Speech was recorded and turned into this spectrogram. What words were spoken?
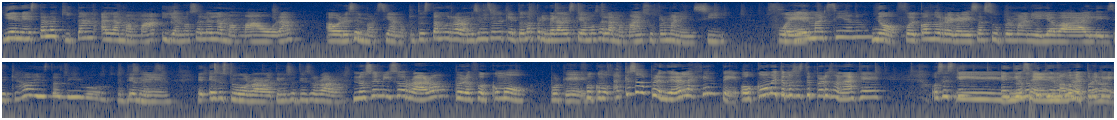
Y en esta la quitan a la mamá y ya no sale la mamá ahora, ahora es el marciano. Entonces está muy raro. A mí se me hizo de que entonces la primera vez que vemos a la mamá de Superman en sí fue... el marciano? No, fue cuando regresa Superman y ella va y le dice que, ay, estás vivo, ¿me entiendes? Sí. E, eso estuvo raro, ¿a ti no se te hizo raro? No se me hizo raro, pero fue como... ¿Por qué? Fue como, hay que sorprender a la gente. O cómo metemos a este personaje... O sea, es que entiendo que tiene que ver porque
